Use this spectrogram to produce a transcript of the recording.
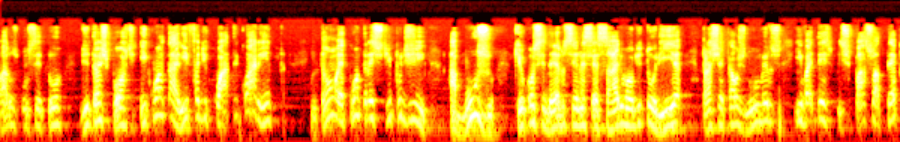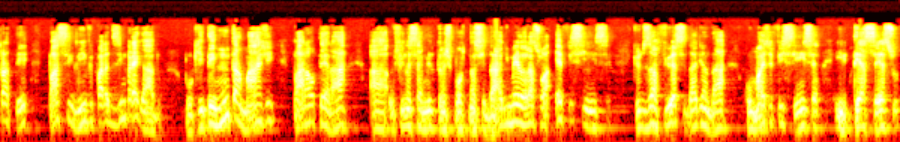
para o, setor de transporte e com a tarifa de 4,40. Então, é contra esse tipo de abuso que eu considero ser necessário uma auditoria para checar os números e vai ter espaço até para ter passe livre para desempregado, porque tem muita margem para alterar a, o financiamento do transporte na cidade e melhorar sua eficiência. Que o desafio é a cidade andar com mais eficiência e ter acesso,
